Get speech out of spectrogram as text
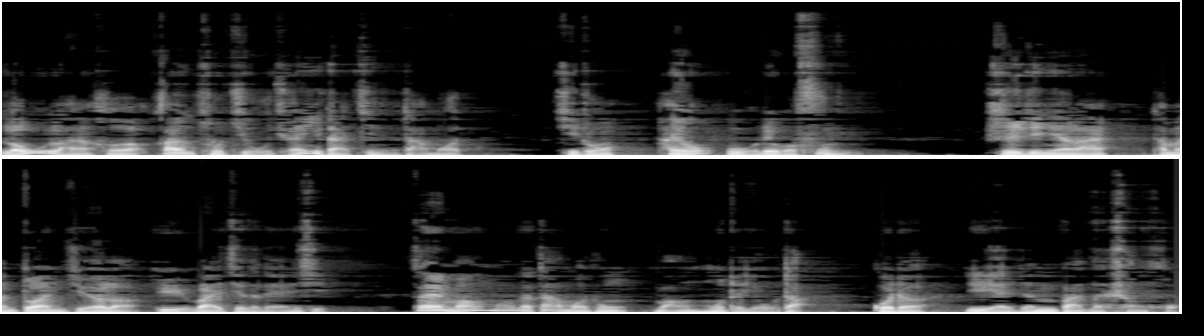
楼兰和甘肃酒泉一带进入大漠的，其中还有五六个妇女。十几年来，他们断绝了与外界的联系，在茫茫的大漠中盲目的游荡，过着野人般的生活。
